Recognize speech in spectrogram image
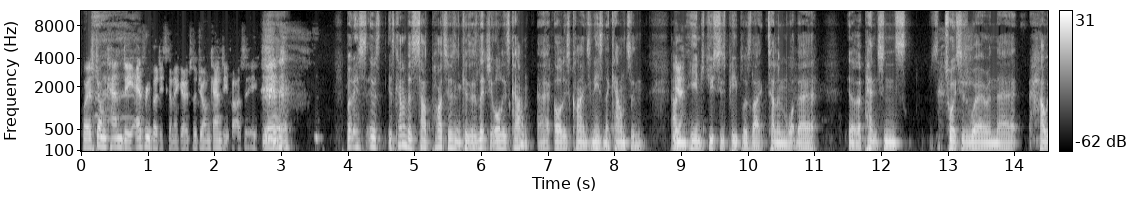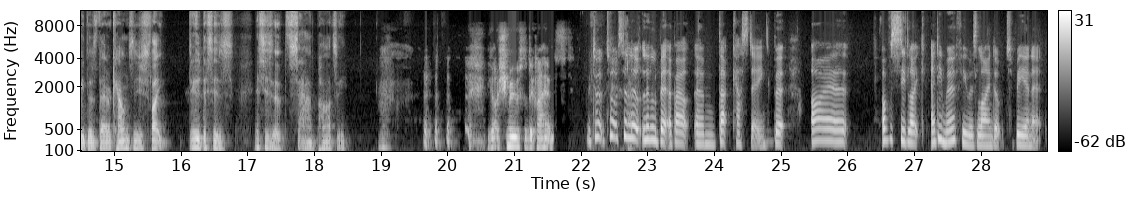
whereas John Candy, everybody's going to go to a John Candy party. Yeah. But it's it was, it's kind of a sad party, isn't it? Because there's literally all his count, uh, all his clients, and he's an accountant, and Yeah. he introduces people as like telling what their you know their pensions choices were and their how he does their accounts, and you're just like, dude, this is this is a sad party. You got schmooze with the clients. We talked, talked a little, little bit about um, that casting, but I obviously like Eddie Murphy was lined up to be in it,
